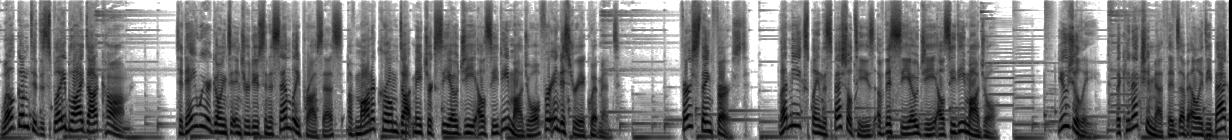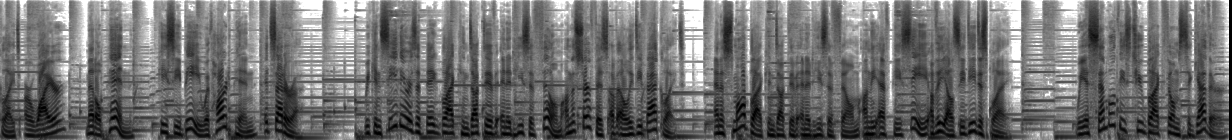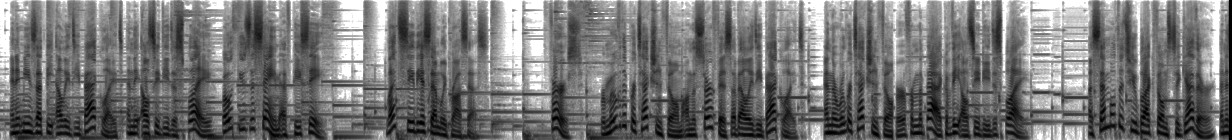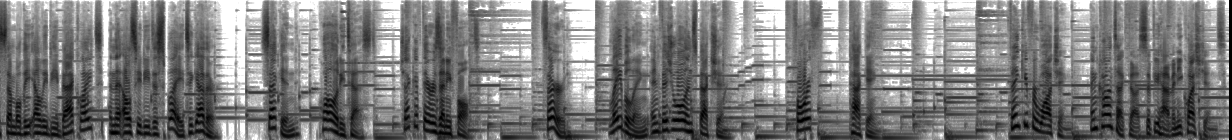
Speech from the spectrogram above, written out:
Welcome to DisplayBly.com. Today we are going to introduce an assembly process of monochrome dot matrix COG LCD module for industry equipment. First thing first, let me explain the specialties of this COG LCD module. Usually, the connection methods of LED backlight are wire, metal pin, PCB with hard pin, etc. We can see there is a big black conductive and adhesive film on the surface of LED backlight, and a small black conductive and adhesive film on the FPC of the LCD display. We assemble these two black films together, and it means that the LED backlight and the LCD display both use the same FPC. Let's see the assembly process. First, remove the protection film on the surface of LED backlight and the protection film from the back of the LCD display. Assemble the two black films together and assemble the LED backlight and the LCD display together. Second, quality test. Check if there is any fault. Third, labeling and visual inspection. Fourth, packing. Thank you for watching, and contact us if you have any questions.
